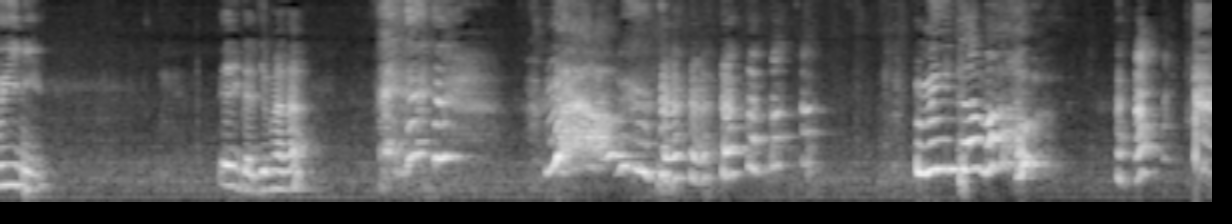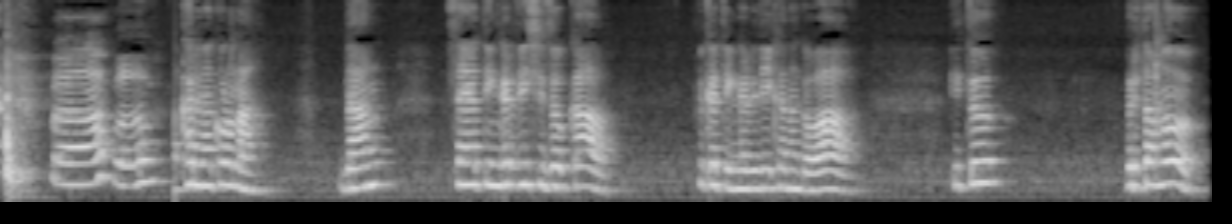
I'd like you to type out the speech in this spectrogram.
ブギニ。エリカジマナ Karena corona dan saya tinggal di Shizuoka, Fuka tinggal di Kanagawa. Itu bertamu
